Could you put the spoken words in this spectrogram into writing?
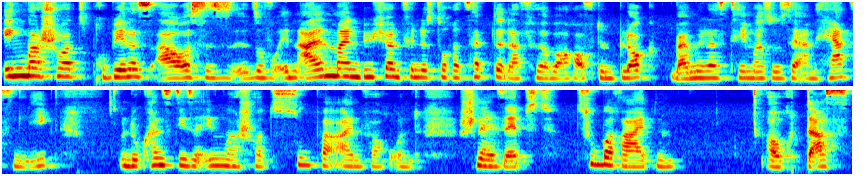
Ingwer-Shots, probier das aus. In allen meinen Büchern findest du Rezepte dafür, aber auch auf dem Blog, weil mir das Thema so sehr am Herzen liegt. Und du kannst diese Ingwer-Shots super einfach und schnell selbst zubereiten. Auch das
